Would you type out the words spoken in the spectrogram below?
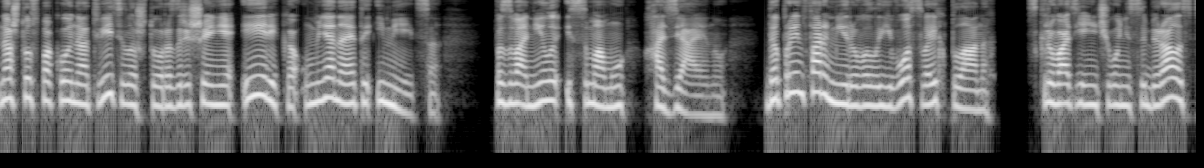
на что спокойно ответила, что разрешение Эрика у меня на это имеется — Позвонила и самому хозяину, да проинформировала его о своих планах. Скрывать я ничего не собиралась,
